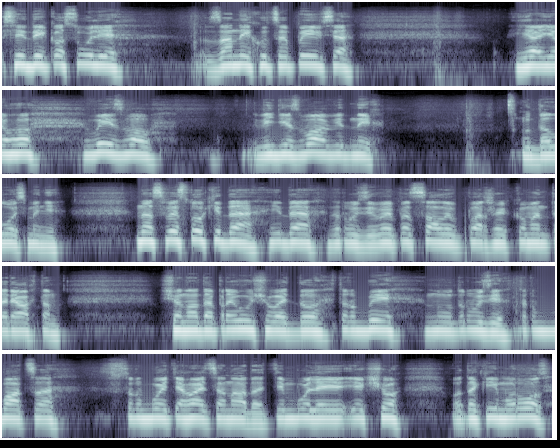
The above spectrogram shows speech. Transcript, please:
сліди косулі, за них уцепився. Я його визвав, відізвав від них. Удалось мені. На свисток іде, іде, друзі. Ви писали в перших коментарях там, що треба приучувати до труби. Ну, друзі, труба це з трубою тягатися треба. Тим більше, якщо отакий мороз,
